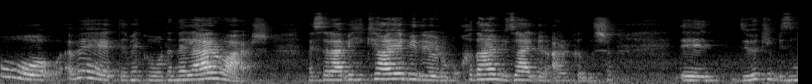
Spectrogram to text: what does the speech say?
Oo evet demek ki orada neler var. Mesela bir hikaye biliyorum. O kadar güzel bir arkadaşım. Ee, diyor ki bizim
